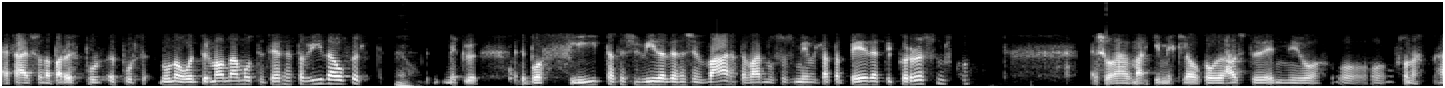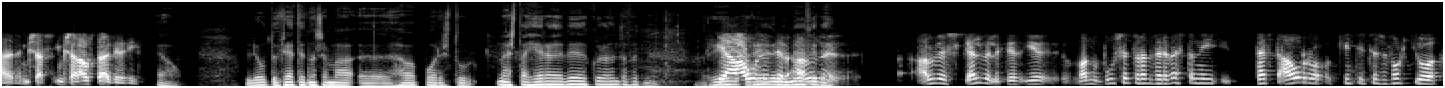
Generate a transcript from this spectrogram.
en það er svona bara upp úr, upp úr núna og undur mánamótin þegar þetta víða og fullt. Miklu, þetta er búið að flýta þessu víða við það sem var, þetta var nú svo sem ég vil alltaf beða eftir grössum sko. En svo hafa margir mikla og góða aðstöðu inni og, og, og svona. Það er ymsar ástæði fyrir því. Já, ljótu hrettirna sem að uh, hafa borist úr næsta héræði við ykkur að undanföllinu Já, þetta er alveg alveg skjálfilegt. Ég, ég var nú búsettur hann fyrir vestan í tæft ár og kynntist þessu fólki og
